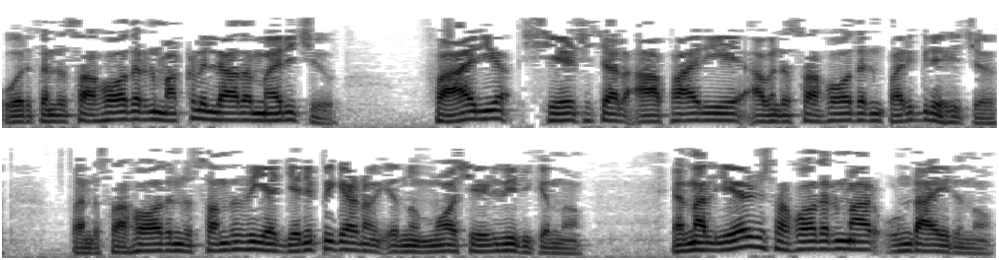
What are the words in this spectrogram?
ഒരുത്തന്റെ സഹോദരൻ മക്കളില്ലാതെ മരിച്ചു. ഭാര്യ ശേഷിച്ചാൽ ആ ഭാര്യയെ അവന്റെ സഹോദരൻ പരിഗ്രഹിച്ച്. തന്റെ സഹോദരന്റെ സന്തതിയെ ജനിപ്പിക്കണം എന്നും മോശ എഴുതിയിരിക്കുന്നു. എന്നാൽ ഏഴ് സഹോദരന്മാർ ഉണ്ടായിരുന്നു.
